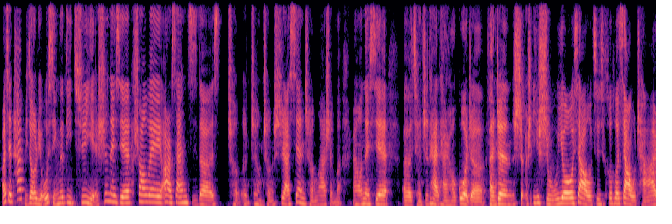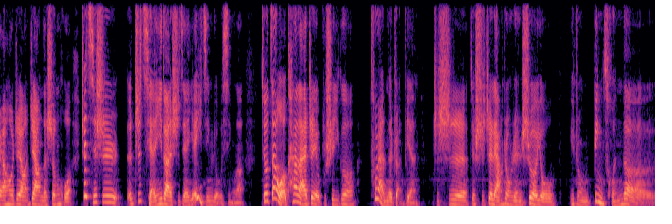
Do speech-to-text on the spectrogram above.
而且它比较流行的地区也是那些稍微二三级的城城城市啊、县城啊什么。然后那些呃全职太太，然后过着反正是衣食无忧，下午去喝喝下午茶，然后这样这样的生活。这其实呃之前一段时间也已经流行了。就在我看来，这也不是一个突然的转变。只是就是这两种人设有一种并存的，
